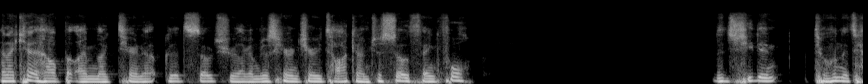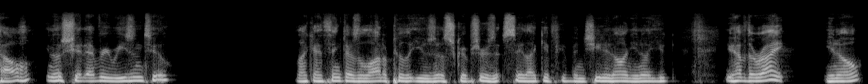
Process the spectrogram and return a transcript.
And I can't help but I'm like tearing up because it's so true. Like I'm just hearing Charity talk and I'm just so thankful that she didn't throw in the towel. You know, she had every reason to. Like I think there's a lot of people that use those scriptures that say like if you've been cheated on, you know, you you have the right, you know.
